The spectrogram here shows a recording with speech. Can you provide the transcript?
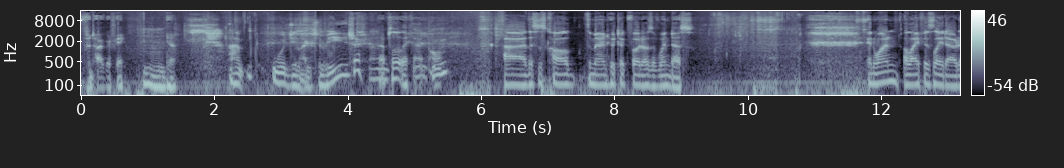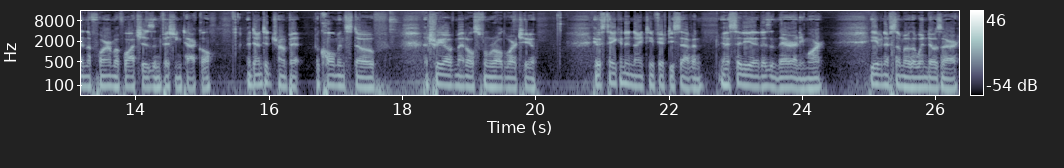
photography. Yeah, Um, would you like to read? Sure, um, absolutely. That poem. uh, this is called "The Man Who Took Photos of Windows." In one, a life is laid out in the form of watches and fishing tackle, a dented trumpet, a Coleman stove, a trio of medals from World War II. It was taken in 1957 in a city that isn't there anymore, even if some of the windows are,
